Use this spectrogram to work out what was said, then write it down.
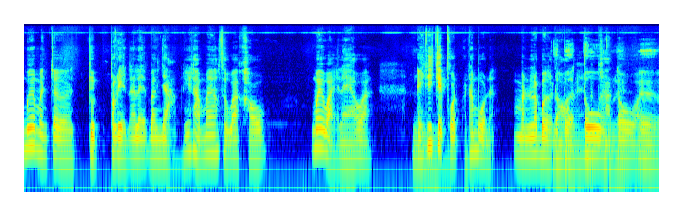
เมื่อมันเจอจุดเปลี่ยนอะไรบางอย่างที่ทำให้รู้สึกว่าเขาไม่ไหวแล้วอะอืมไอ้ที่เก็บกดมาทั้งหมดอะมันระเบิดออกระเบิดไงตู้มคาโต้อะเลยเออ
